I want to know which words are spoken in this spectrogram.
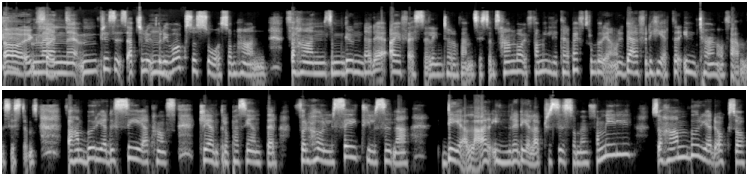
ja, exakt. Men mm, precis, absolut. Mm. Och det var också så som han, för han som grundade IFS, eller Internal Family Systems, han var ju familjeterapeut från början och det är därför det heter Internal Family Systems. För han började se att hans klienter och patienter förhöll sig till sina delar, inre delar, precis som en familj. Så han började också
